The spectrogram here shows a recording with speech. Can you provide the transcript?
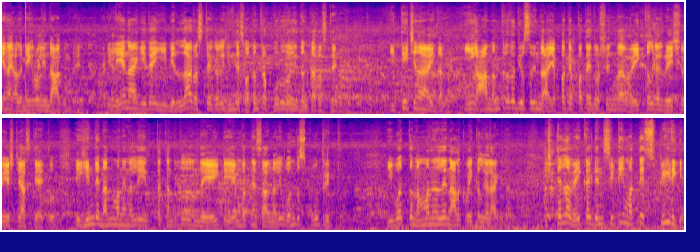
ಏನಾಗಲ್ಲ ಮೇಘರಳ್ಳಿಯಿಂದ ಆಗುಂಬೆ. ಇಲ್ಲಿ ಏನಾಗಿದೆ ಇವೆಲ್ಲ ರಸ್ತೆಗಳು ಹಿಂದೆ ಸ್ವತಂತ್ರ ಪೂರ್ವದಲ್ಲಿದ್ದಂಥ ರಸ್ತೆಗಳು. ಇತ್ತೀಚಿನ ಇದಲ್ಲ. ಈಗ ಆ ನಂತರದ ದಿವಸದಿಂದ ಎಪ್ಪತ್ತು ಎಪ್ಪತ್ತೈದು ವರ್ಷದಿಂದ ವೆಹಿಕಲ್ಗಳ ರೇಷಿಯೋ ಎಷ್ಟು ಜಾಸ್ತಿ ಆಯಿತು. ಈಗ ಹಿಂದೆ ನನ್ನ ಮನೆಯಲ್ಲಿ ಇರ್ತಕ್ಕಂಥದ್ದು ಒಂದು ಏಯ್ಟಿ ಎಂಬತ್ತನೇ ಸಾಲಿನಲ್ಲಿ ಒಂದು ಸ್ಕೂಟ್ರ್ ಇತ್ತು. ಇವತ್ತು ನಮ್ಮ ಮನೆಯಲ್ಲೇ ನಾಲ್ಕು ವೆಹಿಕಲ್ಗಳಾಗಿದ್ದಾವೆ ಇಷ್ಟೆಲ್ಲ ವೆಹಿಕಲ್ ಡೆನ್ಸಿಟಿ ಮತ್ತು ಸ್ಪೀಡಿಗೆ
